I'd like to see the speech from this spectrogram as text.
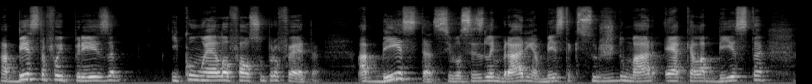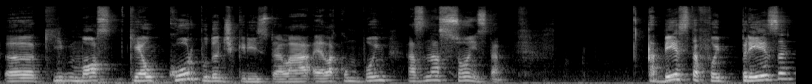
A besta foi presa e com ela o falso profeta. A besta, se vocês lembrarem, a besta que surge do mar é aquela besta uh, que mostra que é o corpo do anticristo. Ela, ela compõe as nações, tá? A besta foi presa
